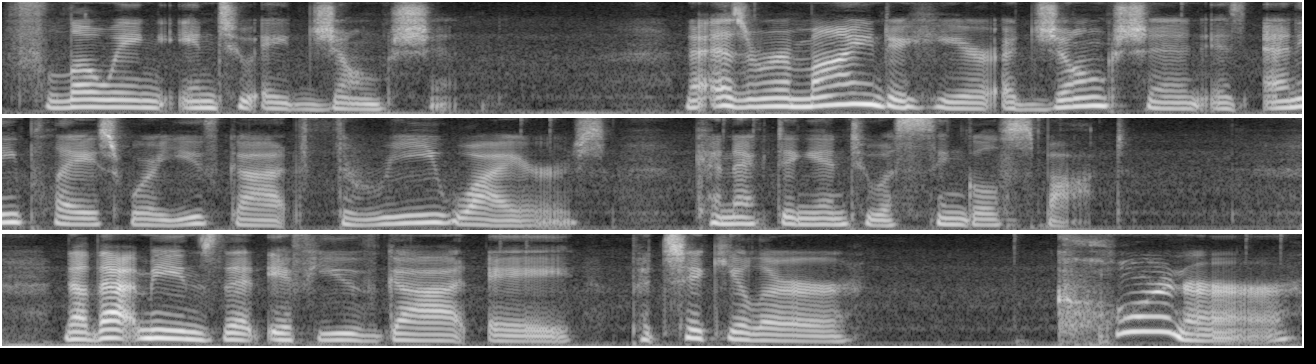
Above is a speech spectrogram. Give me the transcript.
flowing into a junction. Now, as a reminder here, a junction is any place where you've got three wires connecting into a single spot. Now, that means that if you've got a particular corner,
